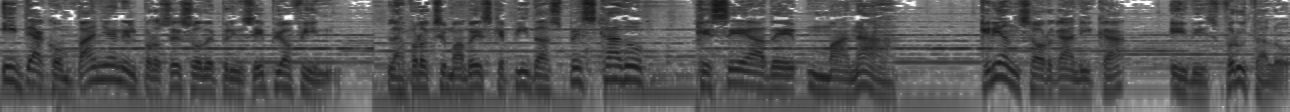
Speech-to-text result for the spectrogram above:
y te acompaña en el proceso de principio a fin. La próxima vez que pidas pescado, que sea de maná, crianza orgánica, y disfrútalo.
